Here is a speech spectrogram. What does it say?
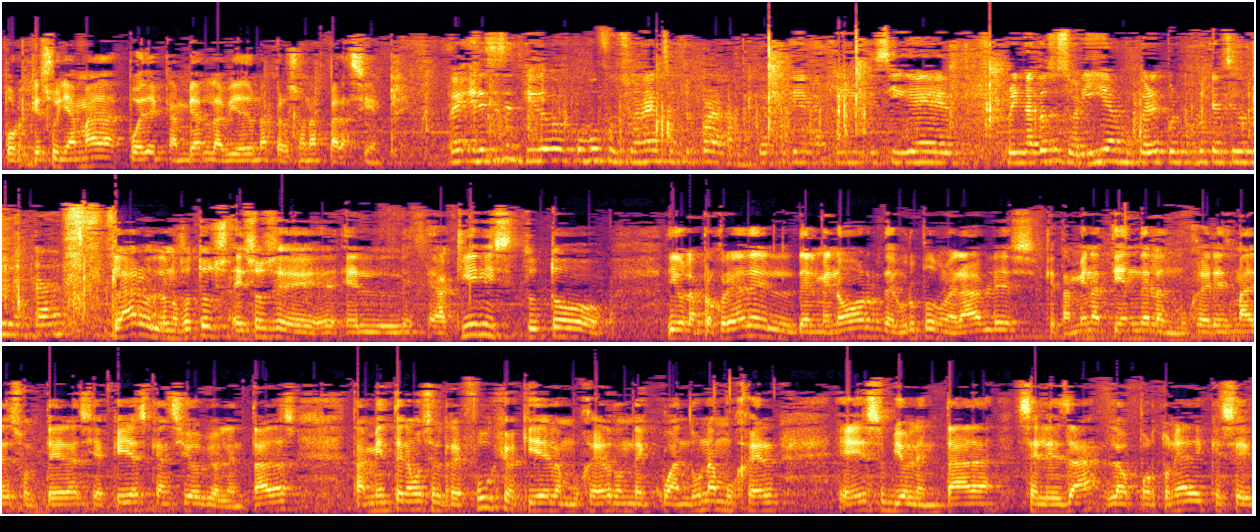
porque su llamada puede cambiar la vida de una persona para siempre. En ese sentido, ¿cómo funciona el Centro para la Mujer que tiene aquí? ¿Sigue brindando asesoría a mujeres, por ejemplo, que han sido violentadas? Claro, nosotros, esos, el, aquí en el Instituto digo, la Procuraduría del, del, Menor, de grupos vulnerables, que también atiende a las mujeres, madres solteras y aquellas que han sido violentadas. También tenemos el refugio aquí de la mujer, donde cuando una mujer es violentada, se les da la oportunidad de que se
